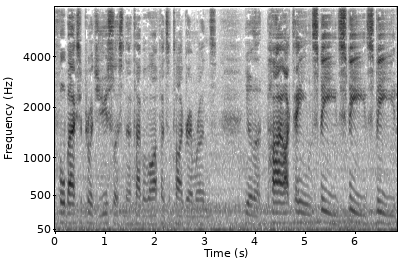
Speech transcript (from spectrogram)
fullbacks are pretty much useless in that type of offense that Todd Graham runs. You know, the high octane speed, speed, speed.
